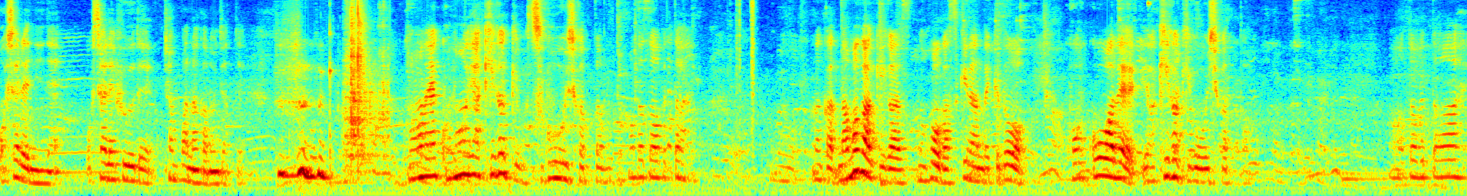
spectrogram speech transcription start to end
おしゃれにねおしゃれ風でシャンパンなんか飲んじゃって このねこの焼き牡蠣はすごい美味しかった。のまた食べたい。なんか生牡蠣がの方が好きなんだけどここはね焼き牡蠣が美味しかった。あー食べたい。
